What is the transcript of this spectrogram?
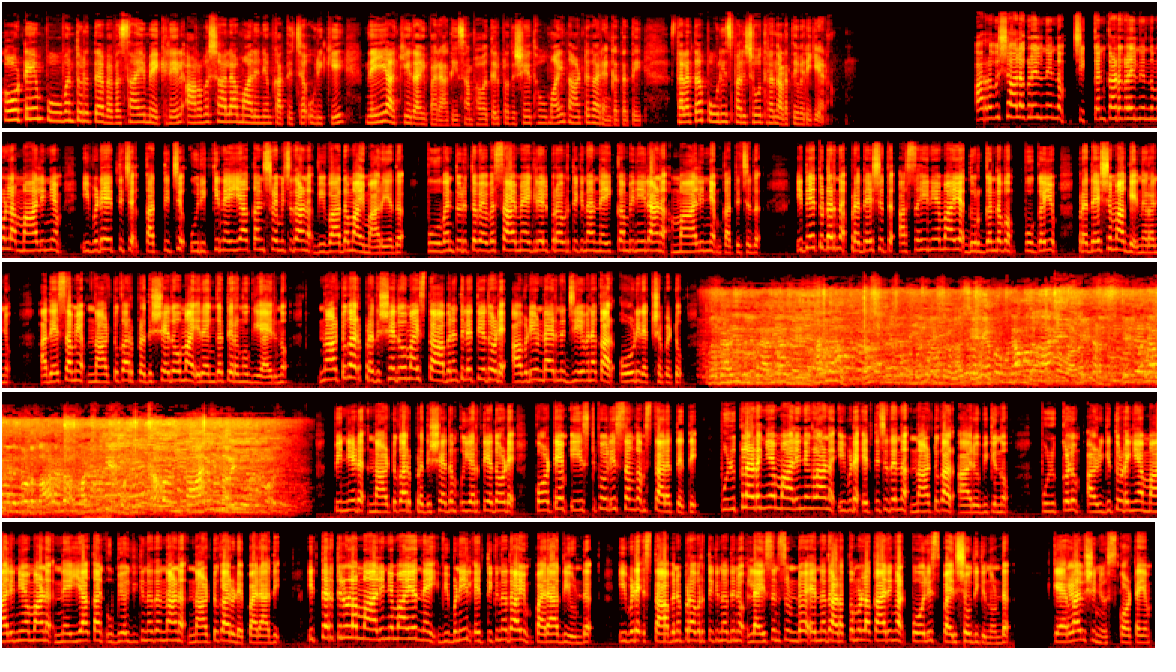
കോട്ടയം പൂവൻതുരുത്ത് വ്യവസായ മേഖലയിൽ അറവശാല മാലിന്യം കത്തിച്ച് ഉരുക്കി നെയ്യാക്കിയതായി പരാതി. സംഭവത്തിൽ പ്രതിഷേധവുമായി നാട്ടുകാർ രംഗത്തെത്തി. സ്ഥലത്ത് പോലീസ് പരിശോധന നടത്തിവരികയാണ് അറവുശാലകളിൽ നിന്നും ചിക്കൻ കടകളിൽ നിന്നുമുള്ള മാലിന്യം ഇവിടെ എത്തിച്ച് കത്തിച്ച് ഉരുക്കി നെയ്യാക്കാൻ ശ്രമിച്ചതാണ് വിവാദമായി മാറിയത്. പൂവൻതുരുത്ത് വ്യവസായ മേഖലയിൽ പ്രവർത്തിക്കുന്ന നെയ്ക്കമ്പനിയിലാണ് മാലിന്യം കത്തിച്ചത്. ഇതേ തുടർന്ന് പ്രദേശത്ത് അസഹനീയമായ ദുർഗന്ധവും പുകയും പ്രദേശമാകെ നിറഞ്ഞു. അതേസമയം നാട്ടുകാർ പ്രതിഷേധവുമായി രംഗത്തിറങ്ങുകയായിരുന്നു. നാട്ടുകാർ പ്രതിഷേധവുമായി സ്ഥാപനത്തിലെത്തിയതോടെ അവിടെയുണ്ടായിരുന്ന ജീവനക്കാർ ഓടി രക്ഷപ്പെട്ടു. പിന്നീട് നാട്ടുകാർ പ്രതിഷേധം ഉയർത്തിയതോടെ കോട്ടയം ഈസ്റ്റ് പോലീസ് സംഘം സ്ഥലത്തെത്തി. പുഴുക്കളടങ്ങിയ മാലിന്യങ്ങളാണ് ഇവിടെ എത്തിച്ചതെന്ന് നാട്ടുകാർ ആരോപിക്കുന്നു. പുഴുക്കളും അഴുകിത്തുടങ്ങിയ മാലിന്യവുമാണ് നെയ്യാക്കാൻ ഉപയോഗിക്കുന്നതെന്നാണ് നാട്ടുകാരുടെ പരാതി. ഇത്തരത്തിലുള്ള മാലിന്യമായ നെയ് വിപണിയിൽ എത്തിക്കുന്നതായും പരാതിയുണ്ട്. ഇവിടെ സ്ഥാപനം പ്രവർത്തിക്കുന്നതിനു ലൈസൻസ് ഉണ്ടോ എന്നതടക്കമുള്ള കാര്യങ്ങൾ പോലീസ് പരിശോധിക്കുന്നുണ്ട്. Kerala vision news Kottayam.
